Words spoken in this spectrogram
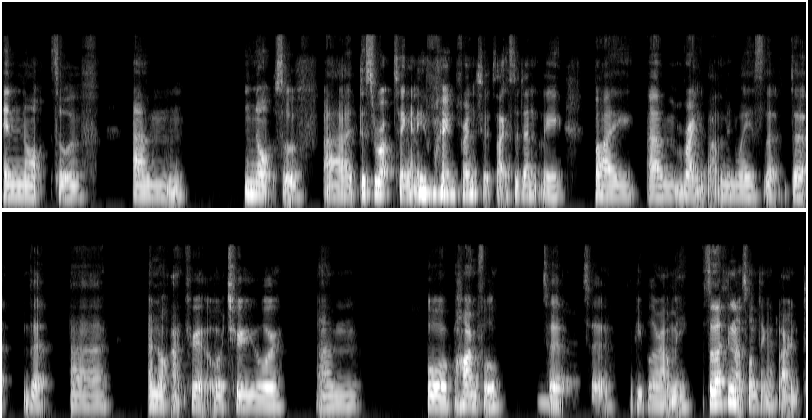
in not sort of um not sort of uh, disrupting any of my own friendships accidentally by um, writing about them in ways that that that uh, are not accurate or true or um, or harmful to mm-hmm. to the people around me. So I think that's one thing I've learned.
